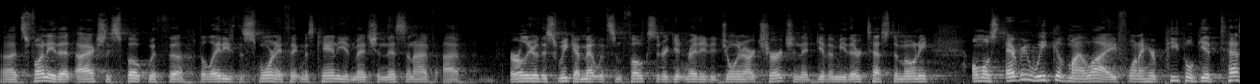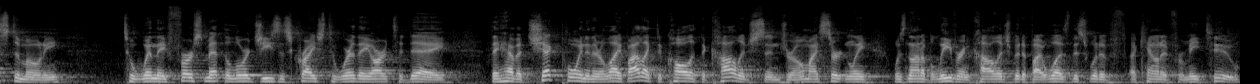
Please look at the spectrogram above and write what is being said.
Uh, it's funny that I actually spoke with the, the ladies this morning. I think Miss Candy had mentioned this, and I've, I've, earlier this week I met with some folks that are getting ready to join our church, and they'd given me their testimony. Almost every week of my life, when I hear people give testimony to when they first met the Lord Jesus Christ to where they are today, they have a checkpoint in their life. I like to call it the college syndrome. I certainly was not a believer in college, but if I was, this would have accounted for me too.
